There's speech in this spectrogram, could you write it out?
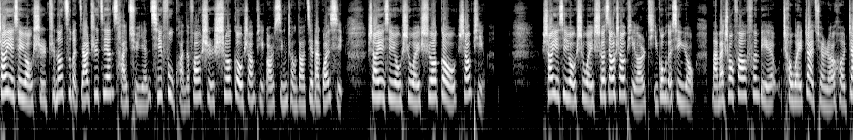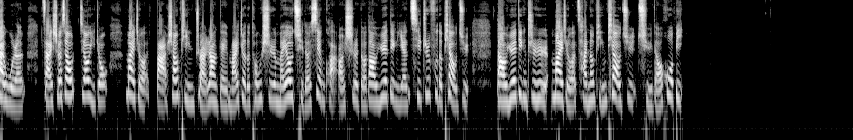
商业信用是职能资本家之间采取延期付款的方式赊购商品而形成的借贷关系。商业信用是为赊购商品。商业信用是为赊销商品而提供的信用，买卖双方分别成为债权人和债务人。在赊销交易中，卖者把商品转让给买者的同时，没有取得现款，而是得到约定延期支付的票据。到约定之日，卖者才能凭票据取得货币。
